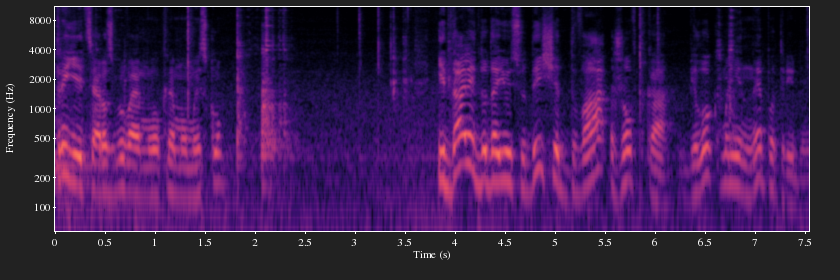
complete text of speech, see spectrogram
Три яйця розбиваємо в окрему миску. І далі додаю сюди ще два жовтка. Білок мені не потрібний.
